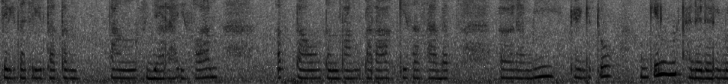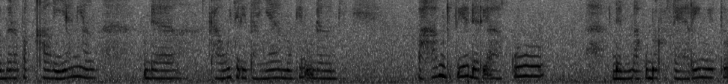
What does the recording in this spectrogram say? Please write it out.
Cerita-cerita tentang sejarah Islam atau tentang para kisah sahabat e, Nabi kayak gitu mungkin ada dari beberapa kalian yang udah tahu ceritanya mungkin udah lebih paham gitu ya dari aku dan aku baru sharing itu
